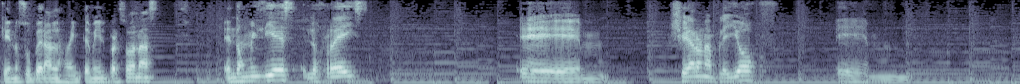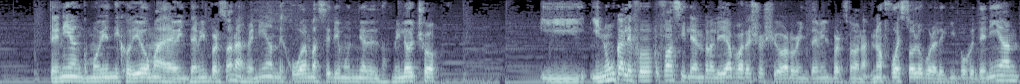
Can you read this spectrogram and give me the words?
que, no superan las 20.000 personas. En 2010 los Reyes eh, llegaron a playoff. Eh, tenían, como bien dijo Diego, más de 20.000 personas. Venían de jugar la Serie Mundial del 2008. Y, y nunca les fue fácil en realidad para ellos llevar 20.000 personas. No fue solo por el equipo que tenían.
